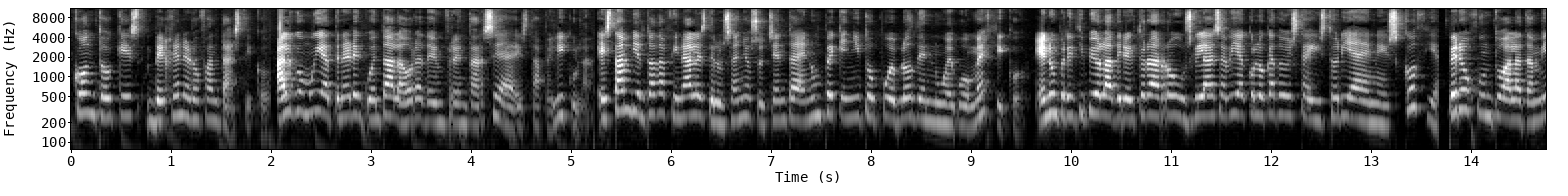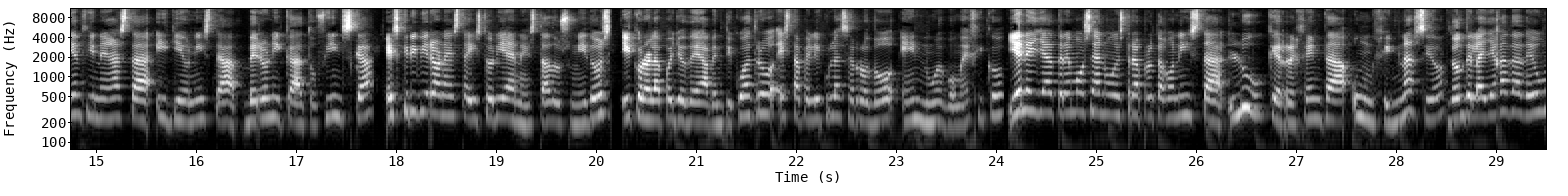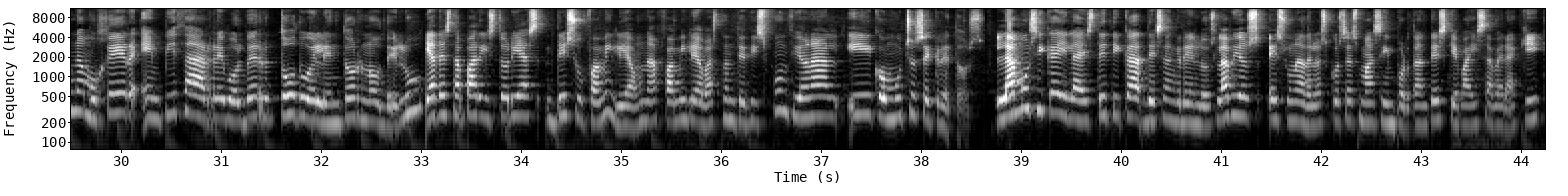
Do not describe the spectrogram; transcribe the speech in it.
con toques de género fantástico, algo muy a tener en cuenta a la hora de enfrentarse a esta película. Está ambientada a finales de los años 80 en un pequeñito pueblo de Nuevo México. En un principio la directora Rose Glass había colocado esta historia en Escocia, pero junto a la también cineasta y guionista Verónica Tofinska, escribieron esta historia en Estados Unidos y con el apoyo de A24 esta película se rodó en Nuevo México y en ella tenemos a nuestra protagonista Lu que regenta un gimnasio donde la llegada de una mujer empieza a revolver todo el entorno de Lu y a destapar historias de su familia, una familia bastante disfuncional y con muchos secretos. La música y la estética de Sangre en los labios es una de las cosas más importantes que vais a ver aquí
